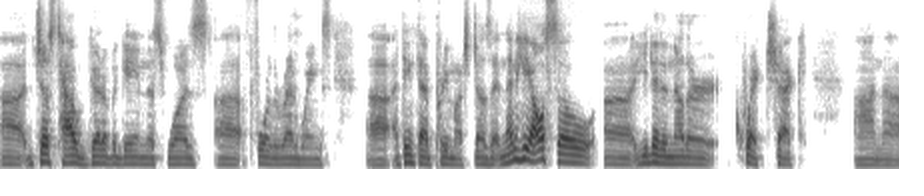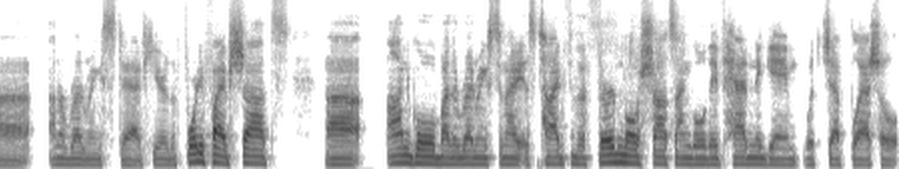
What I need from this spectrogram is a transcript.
uh, just how good of a game this was uh, for the Red Wings, uh, I think that pretty much does it. And then he also uh, he did another quick check on uh, on a Red Wings stat here. The 45 shots uh, on goal by the Red Wings tonight is tied for the third most shots on goal they've had in a game with Jeff Blashill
